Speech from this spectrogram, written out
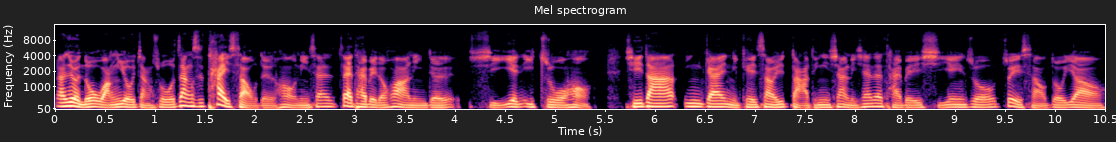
那就很多网友讲说这样是太少的哈。你现在在台北的话，你的喜宴一桌哈，其实大家应该你可以稍微去打听一下，你现在在台北喜宴一桌最少都要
